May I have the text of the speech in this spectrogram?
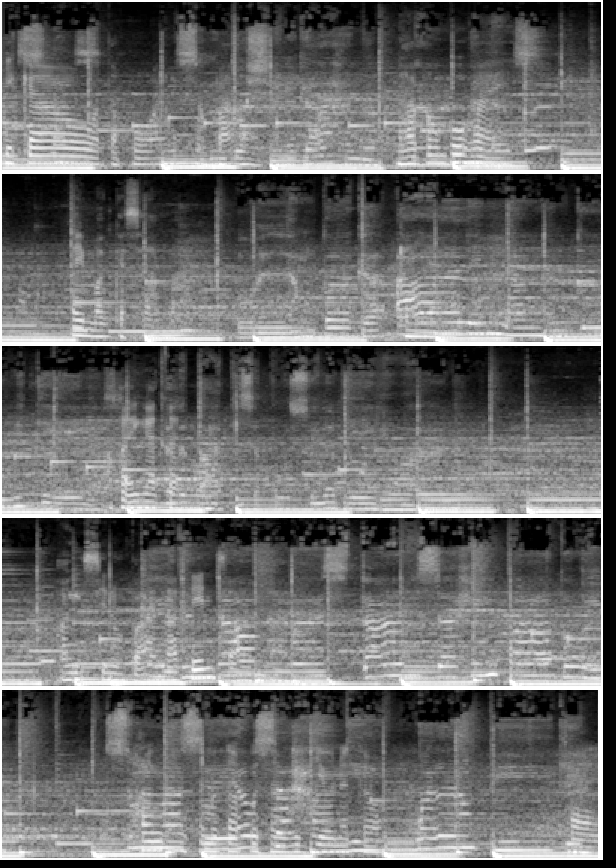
ikaw at ako ay nagsumpaan na habang buhay ay magkasama. Tumitiis Pakaingatan mo ang isinumpaan natin sa altar matapos ang video na to. Ay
